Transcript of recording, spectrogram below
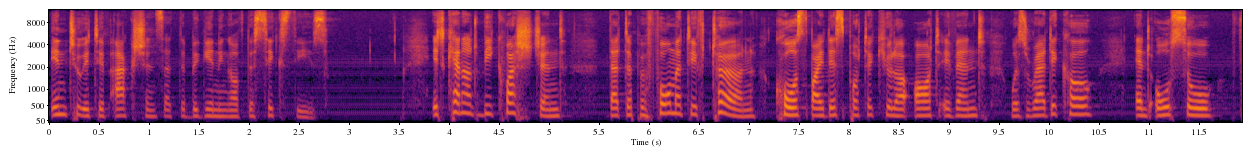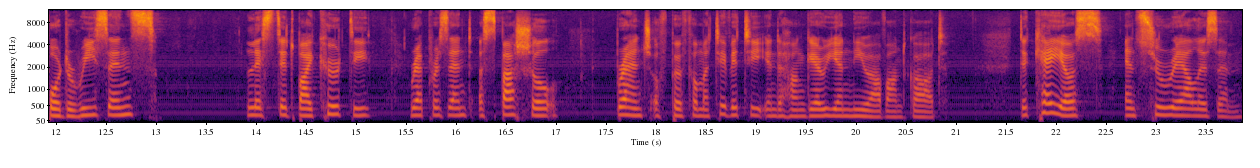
intuitive actions at the beginning of the 60s. It cannot be questioned that the performative turn caused by this particular art event was radical and also for the reasons listed by Kürti represent a special branch of performativity in the Hungarian neo-avant-garde. The chaos and surrealism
